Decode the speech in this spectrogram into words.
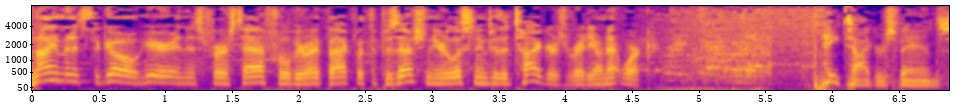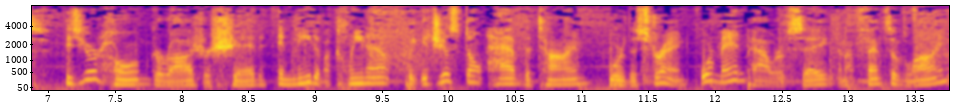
Nine minutes to go here in this first half. We'll be right back with the possession. You're listening to the Tigers Radio Network. Hey Tigers fans, is your home, garage, or shed in need of a clean out, but you just don't have the time, or the strength, or manpower of say, an offensive line?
